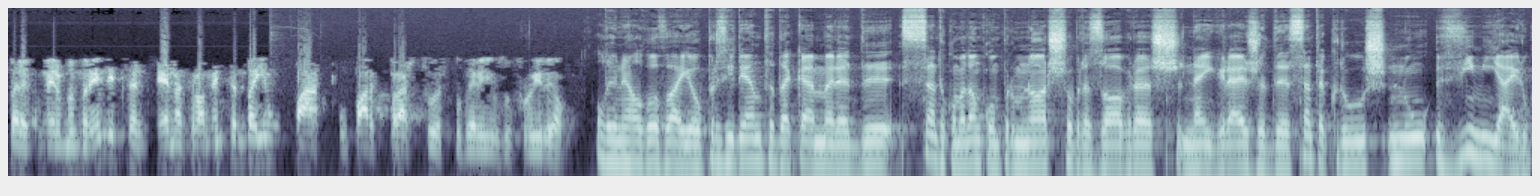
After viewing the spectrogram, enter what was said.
para comer uma merenda e, portanto, é naturalmente também um parque, um parque para as pessoas poderem usufruir dele. Leonel Gouveia, o presidente da Câmara de Santa Comadão, com pormenores sobre as obras na Igreja de Santa Cruz, no Vimieiro.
